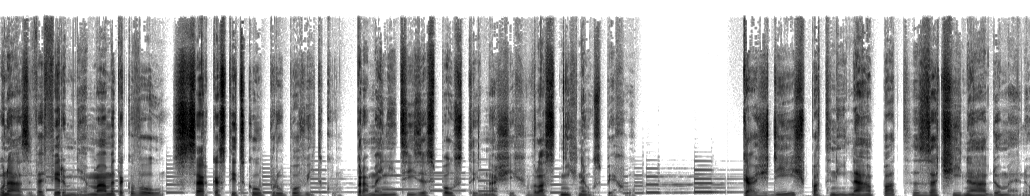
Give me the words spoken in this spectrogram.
U nás ve firmě máme takovou sarkastickou průpovídku, pramenící ze spousty našich vlastních neúspěchů. Každý špatný nápad začíná doménou.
